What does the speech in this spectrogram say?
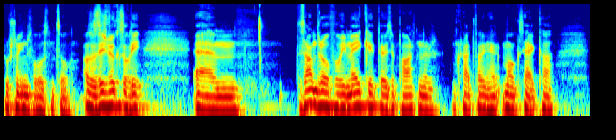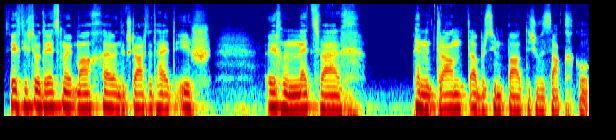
brauchst noch Infos und so. Also es ist wirklich so ein bisschen, ähm, das andere von WeMakeIt, unser Partner im Crowdfunding, hat mal gesagt, das Wichtigste, was ihr jetzt machen wenn ihr gestartet habt, ist, euch ein Netzwerk penetrant, aber sympathisch auf den Sack gehen.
